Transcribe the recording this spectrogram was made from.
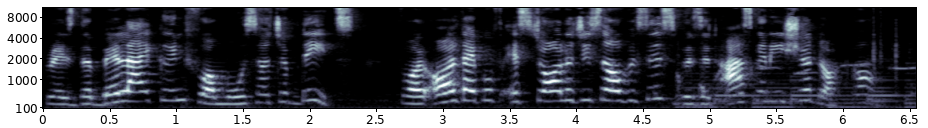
press the bell icon for more such updates. For all type of astrology services, visit askganesha.com.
